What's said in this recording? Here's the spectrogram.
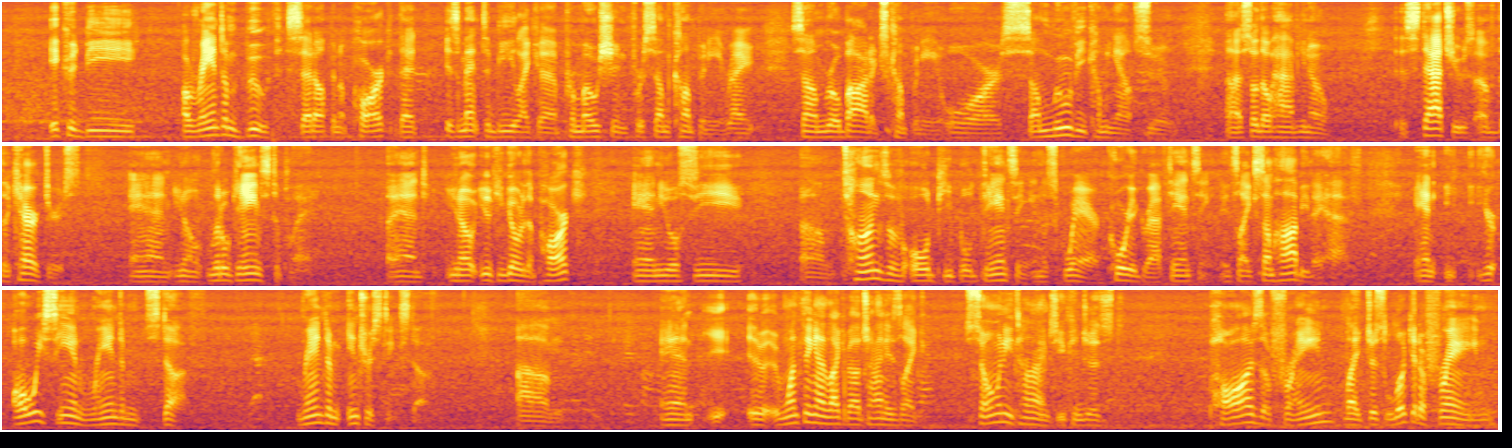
it could be a random booth set up in a park that is meant to be like a promotion for some company, right? Some robotics company or some movie coming out soon. Uh, so they'll have, you know, statues of the characters and, you know, little games to play. And, you know, you can go to the park and you'll see um, tons of old people dancing in the square, choreographed dancing. It's like some hobby they have and you're always seeing random stuff, random interesting stuff. Um, and it, it, one thing I like about China is like so many times you can just pause a frame, like just look at a frame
